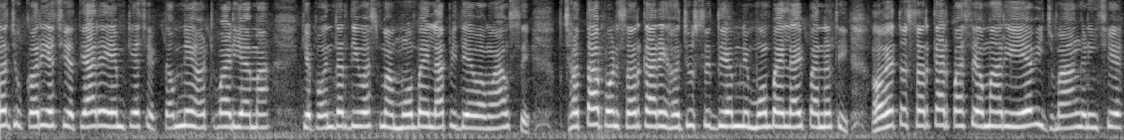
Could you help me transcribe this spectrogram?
રજૂ કરીએ છીએ, ત્યારે એમ કહે છે તમને અઠવાડિયામાં કે પંદર દિવસમાં મોબાઈલ આપી દેવામાં આવશે. છતાં પણ સરકારે હજુ સુધી અમને મોબાઈલ આપ્યા નથી. હવે તો સરકાર પાસે અમારી એવી જ માંગણી છે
